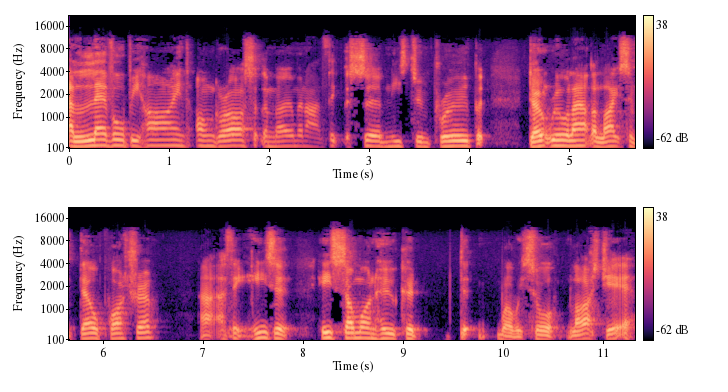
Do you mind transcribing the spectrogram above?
a level behind on grass at the moment. I think the serve needs to improve, but don't rule out the likes of Del Potro. Uh, I think he's a he's someone who could. Well, we saw last year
